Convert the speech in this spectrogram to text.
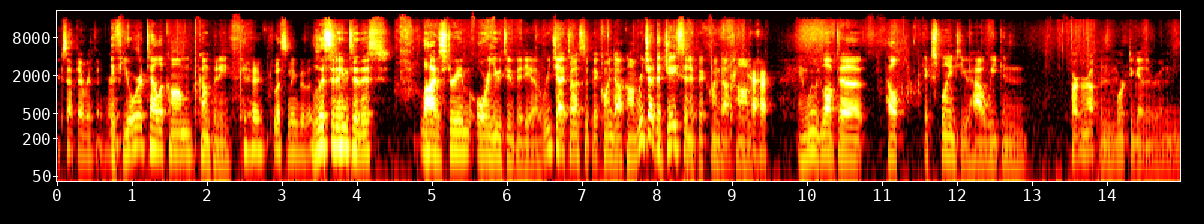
accept everything, right? If you're a telecom company okay, listening to this. listening to this live stream or YouTube video, reach out to us at bitcoin.com. Reach out to Jason at bitcoin.com. and we would love to help explain to you how we can partner up and work together and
